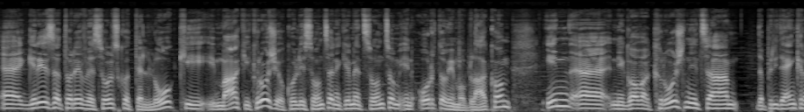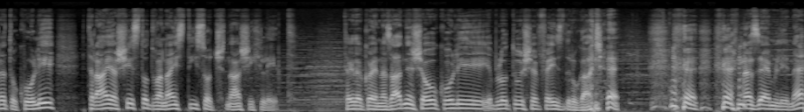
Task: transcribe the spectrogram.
eh, gre za torej vesoljsko telo, ki ima, ki kroži okoli Sonca, nekje med Soncem in Ortovim oblakom, in eh, njegova krožnica, da pride enkrat okoli, traja 612 tisoč naših let. Tako da, ko je na zadnje šel okoli, je bilo tu še fejs drugače. na zemlji. Ne?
